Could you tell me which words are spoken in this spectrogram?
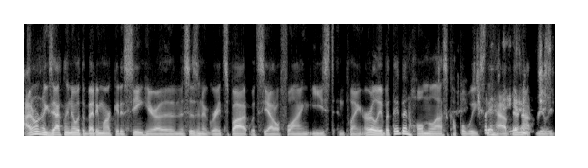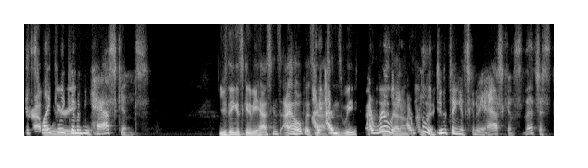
I don't exactly know what the betting market is seeing here, other than this isn't a great spot with Seattle flying east and playing early, but they've been home the last couple weeks. They have. They're not really it's likely going to be Haskins. You think it's going to be Haskins? I hope it's Haskins. I, I, we I really, I really do think it's going to be Haskins. That's just,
